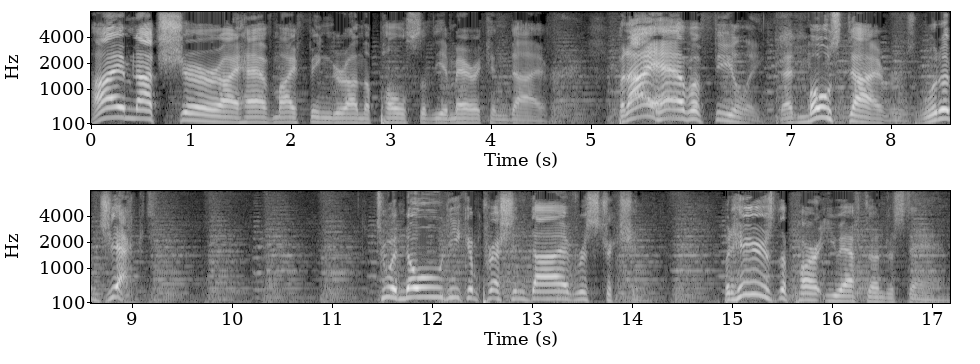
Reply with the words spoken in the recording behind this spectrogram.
I'm not sure I have my finger on the pulse of the American diver, but I have a feeling that most divers would object to a no decompression dive restriction. But here's the part you have to understand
